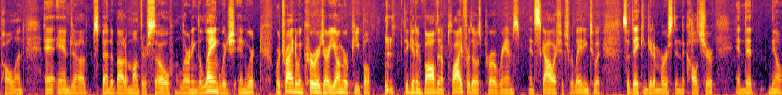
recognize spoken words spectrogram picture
Poland, and, and uh, spend about a month or so learning the language. And we're we're trying to encourage our younger people to get involved and apply for those programs and scholarships relating to it so they can get immersed in the culture and that you know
